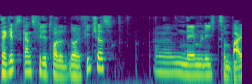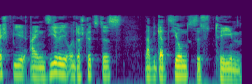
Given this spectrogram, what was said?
da gibt es ganz viele tolle neue Features, ähm, nämlich zum Beispiel ein Siri-unterstütztes Navigationssystem.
